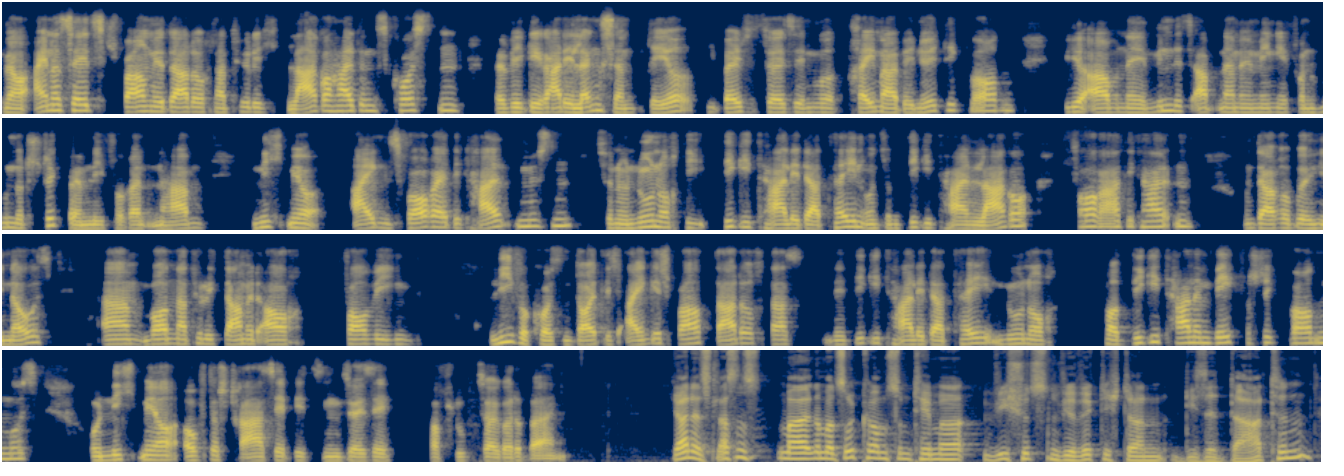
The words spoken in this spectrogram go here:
Genau, einerseits sparen wir dadurch natürlich Lagerhaltungskosten, weil wir gerade Langsamdreher, die beispielsweise nur dreimal benötigt worden, wir aber eine Mindestabnahmemenge von 100 Stück beim Lieferanten haben, nicht mehr eigens vorrätig halten müssen, sondern nur noch die digitale Datei in unserem digitalen Lager vorrätig halten. Und darüber hinaus ähm, werden natürlich damit auch vorwiegend Lieferkosten deutlich eingespart, dadurch, dass eine digitale Datei nur noch per digitalem Weg verschickt werden muss und nicht mehr auf der Straße beziehungsweise per Flugzeug oder Bahn. Janis, lass uns mal nochmal zurückkommen zum Thema, wie schützen wir wirklich dann diese Daten?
